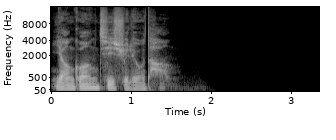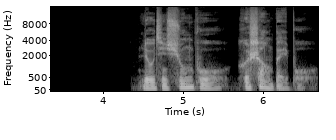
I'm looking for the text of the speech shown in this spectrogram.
阳光继续流淌，流进胸部和上背部。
